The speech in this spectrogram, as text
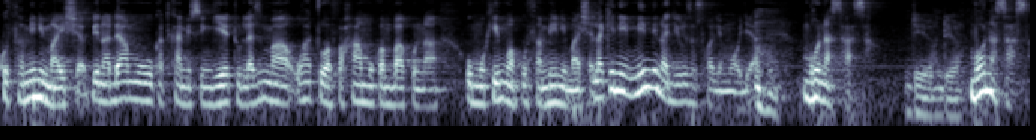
kuthamini maisha binadamu katika misingi yetu, lazima watu wafahamu kwamba kuna umuhimu wa kuthamini maisha, lakini mimi najiuliza swali moja mbona sasa? Ndio, ndio. Mbona sasa?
